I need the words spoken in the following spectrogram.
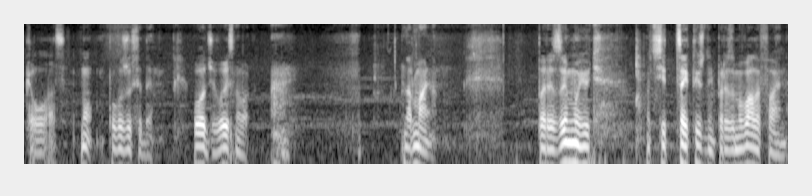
Клас. Ну, положу сюди. Отже, висновок. Нормально. Перезимують. Оці цей тиждень перезимували файно.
